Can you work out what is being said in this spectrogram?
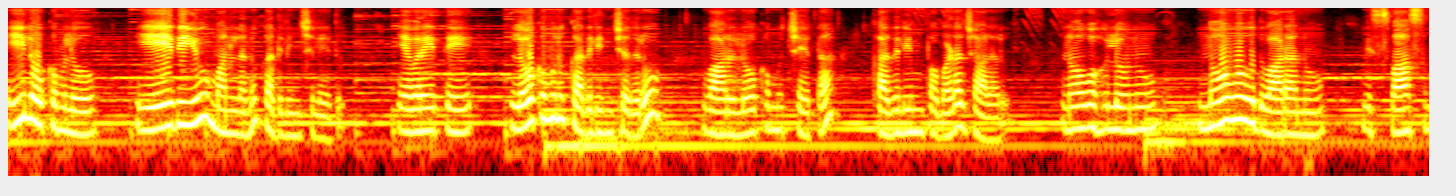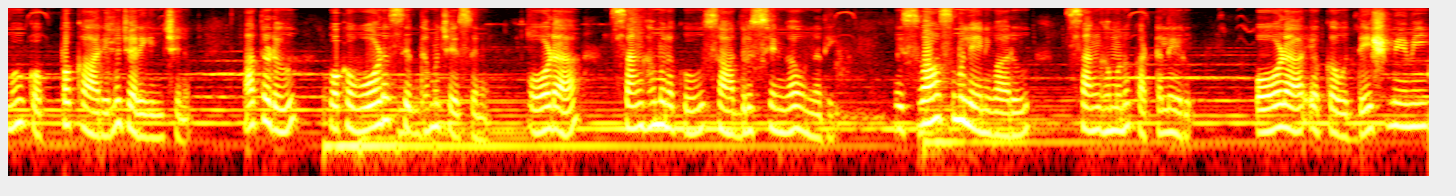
ఈ లోకములో ఏదియూ మనలను కదిలించలేదు. ఎవరైతే లోకమును కదిలించదరో వారు లోకము చేత కదిలింపబడజాలరు. నోవహులోను నోవహు ద్వారాను విశ్వాసము గొప్ప కార్యము జరిగించెను. అతడు ఒక ఓడ సిద్ధము చేసెను. ఓడ సంఘమునకు సాదృశ్యంగా ఉన్నది. విశ్వాసము లేనివారు సంఘమును కట్టలేరు. ఓడ యొక్క ఉద్దేశమేమి?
